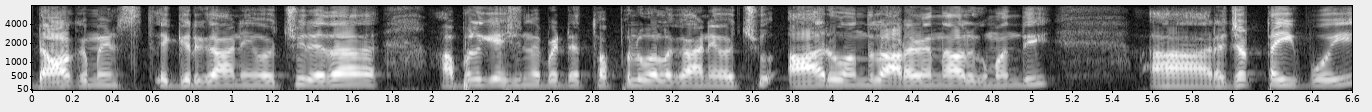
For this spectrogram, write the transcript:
డాక్యుమెంట్స్ దగ్గర కానివ్వచ్చు లేదా అప్లికేషన్లో పెట్టే తప్పుల వల్ల కానివ్వచ్చు ఆరు వందల అరవై నాలుగు మంది రిజెక్ట్ అయిపోయి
